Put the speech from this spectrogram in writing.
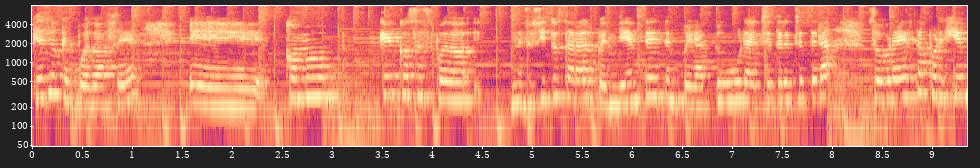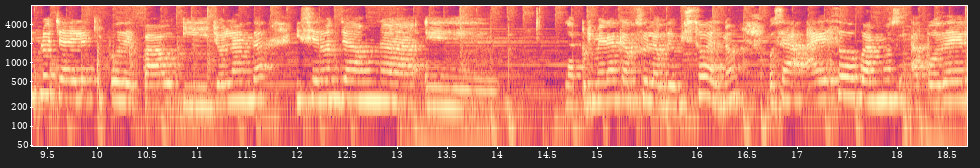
¿qué es lo que puedo hacer? Eh, ¿Cómo, qué cosas puedo necesito estar al pendiente, temperatura, etcétera, etcétera. Sobre esta, por ejemplo, ya el equipo de Pau y Yolanda hicieron ya una eh, la primera cápsula audiovisual, ¿no? O sea, a eso vamos a poder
